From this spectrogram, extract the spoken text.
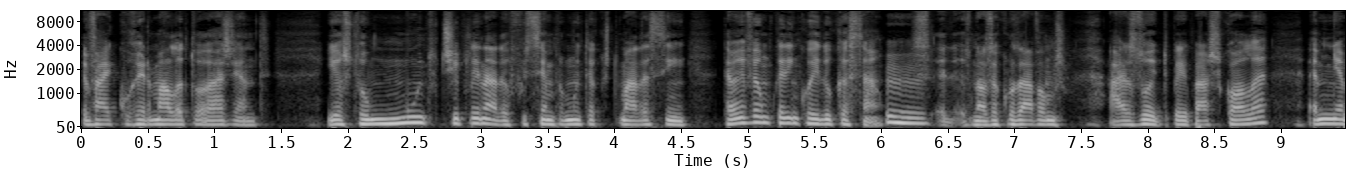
Vai correr mal a toda a gente. E eu estou muito disciplinado, eu fui sempre muito acostumado assim. Também veio um bocadinho com a educação. Se- Nós acordávamos às 8 para ir para a escola, a minha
